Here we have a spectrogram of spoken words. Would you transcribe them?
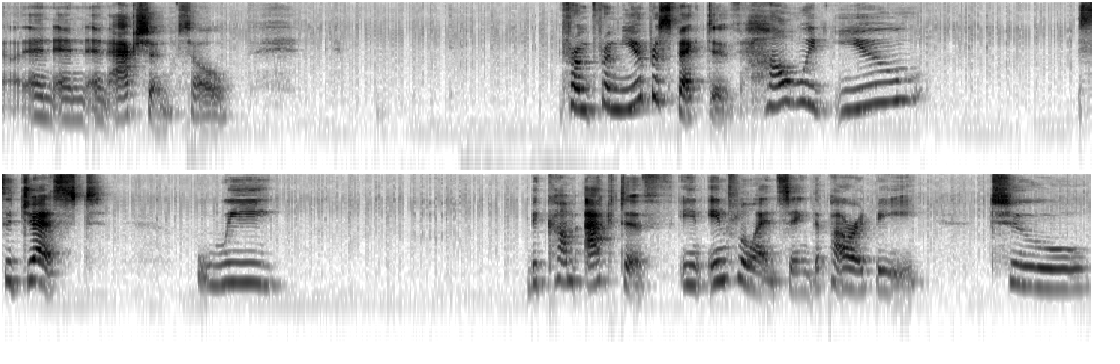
uh, and, and, and action. So from from your perspective, how would you suggest we become active in influencing the power it be to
